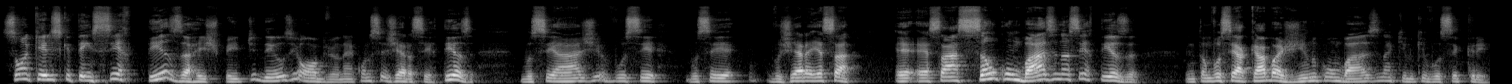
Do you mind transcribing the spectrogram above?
são aqueles que têm certeza a respeito de Deus e óbvio, né? Quando você gera certeza, você age, você você gera essa é, essa ação com base na certeza. Então você acaba agindo com base naquilo que você crê.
